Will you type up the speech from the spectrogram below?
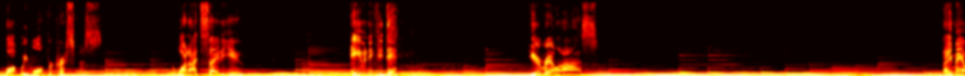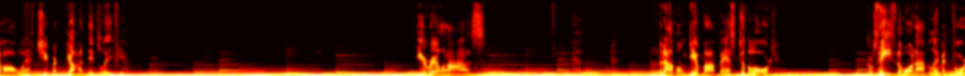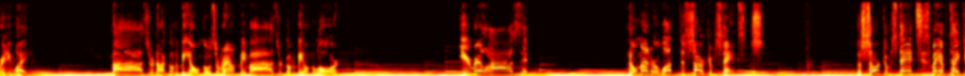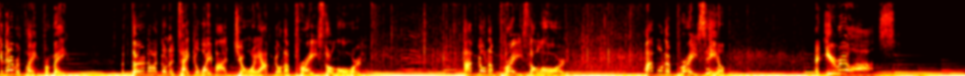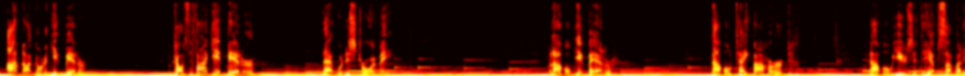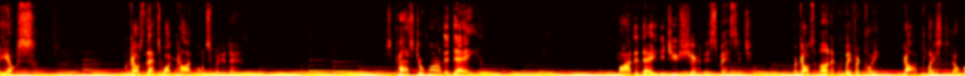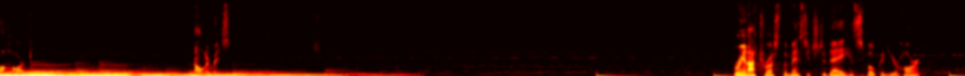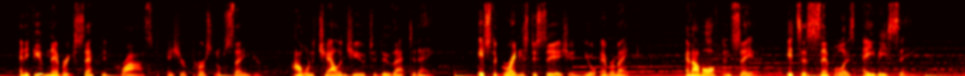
what we want for Christmas. But what I'd say to you, even if you didn't, you realize they may have all left you, but God didn't leave you. You realize that I'm going to give my best to the Lord because He's the one I'm living for anyway. My eyes are not going to be on those around me, my eyes are going to be on the Lord. You realize that no matter what the circumstances, the circumstances may have taken everything from me, but they're not going to take away my joy. I'm going to praise the Lord. I'm going to praise the Lord. I'm going to praise Him. And you realize I'm not going to get bitter. Because if I get bitter, that would destroy me. But I'm going to get better. And I'm going to take my hurt I'm going to use it to help somebody else. Because that's what God wants me to do. So Pastor, why today? Why today did you share this message? Because unequivocally, God placed it on my heart. The only reason. Friend, I trust the message today has spoken to your heart. And if you've never accepted Christ as your personal Savior, I want to challenge you to do that today. It's the greatest decision you'll ever make. And I've often said it's as simple as ABC.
